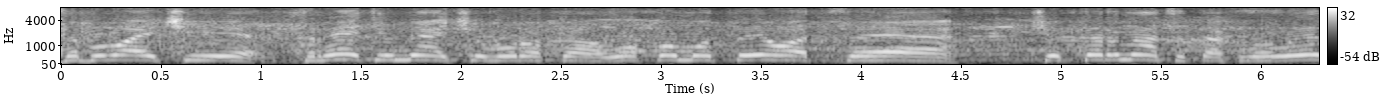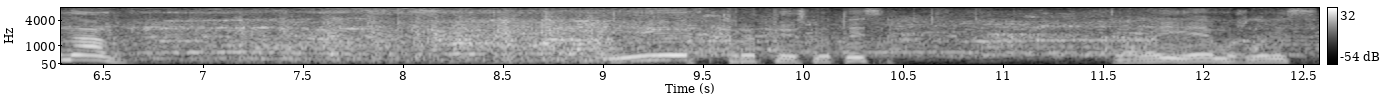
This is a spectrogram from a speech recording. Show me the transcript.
Забуваючи третій м'яч у ворота Локомотива, це 14-та хвилина. І притиснутись. Але є можливість.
